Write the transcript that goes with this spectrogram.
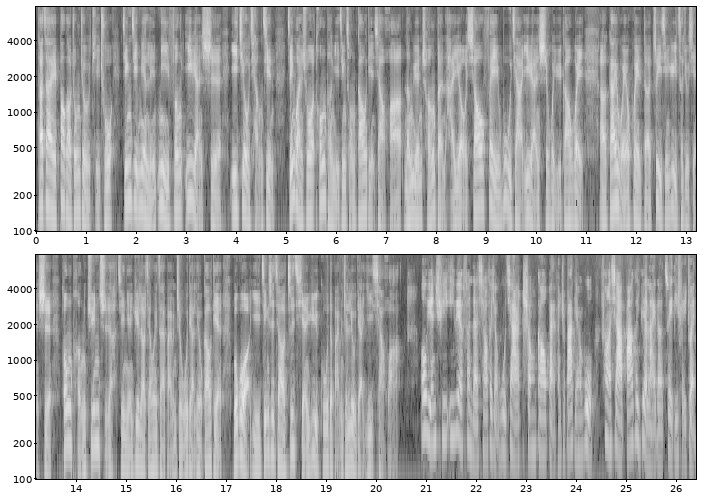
他在报告中就提出，经济面临逆风依然是依旧强劲。尽管说通膨已经从高点下滑，能源成本还有消费物价依然是位于高位。呃，该委员会的最新预测就显示，通膨均值啊，今年预料将会在百分之五点六高点。不过已经是较之前预估的百分之六点一下滑。欧元区一月份的消费者物价升高百分之八点五，创下八个月来的最低水准。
